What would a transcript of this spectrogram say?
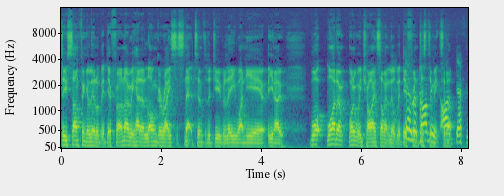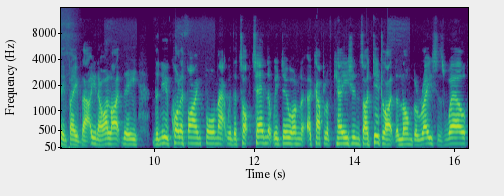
do something a little bit different. I know we had a longer race at Snetterton for the Jubilee one year. You know. What, why don't why don't we try something a little bit different yeah, look, just I to mean, mix it I up? definitely favour that. You know, I like the the new qualifying format with the top 10 that we do on a couple of occasions. I did like the longer race as well.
